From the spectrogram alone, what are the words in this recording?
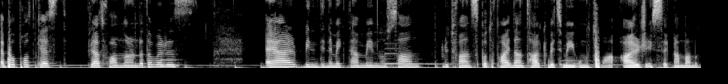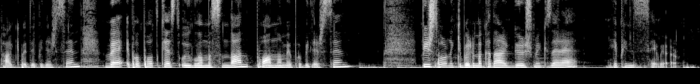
Apple Podcast platformlarında da varız. Eğer beni dinlemekten memnunsan lütfen Spotify'dan takip etmeyi unutma. Ayrıca Instagram'dan da takip edebilirsin. Ve Apple Podcast uygulamasından puanlama yapabilirsin. Bir sonraki bölüme kadar görüşmek üzere. Hepinizi seviyorum.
